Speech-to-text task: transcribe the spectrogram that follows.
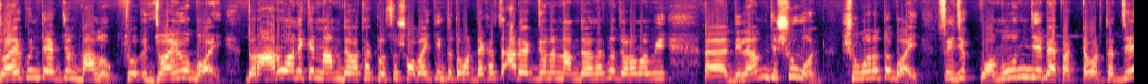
জয়ও কিন্তু একজন বালক। তো, জয়ও বয়। ধরো, আরও অনেকের নাম দেওয়া থাকল। সো সবাই কিন্তু তোমার দেখা যাচ্ছে আরও একজনের নাম দেওয়া থাকল। যেরকম আমি দিলাম যে সুমন। সুমনও তো বয়। সো এই যে কমন যে ব্যাপারটা, অর্থাৎ যে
